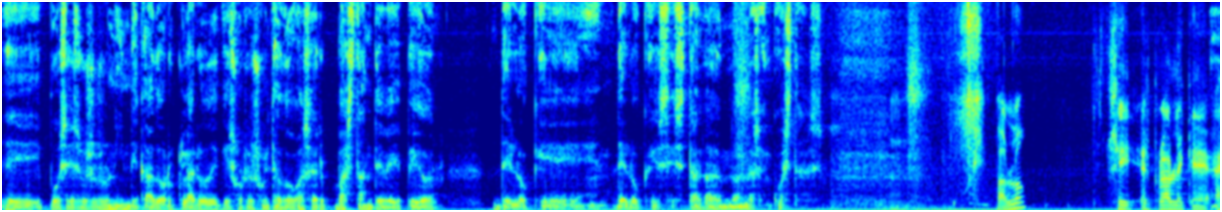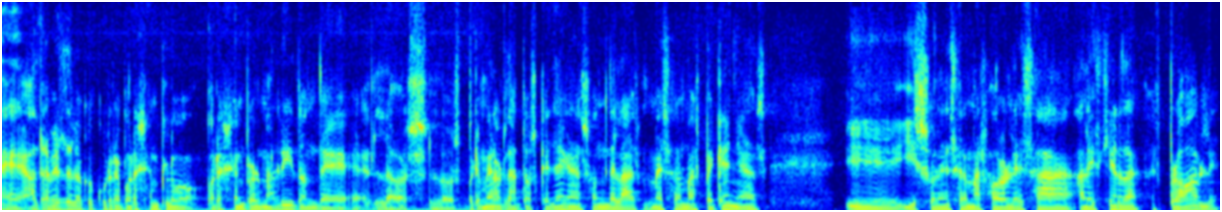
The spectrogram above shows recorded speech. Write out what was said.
eh, pues eso es un indicador claro de que su resultado va a ser bastante peor de lo que, de lo que se está dando en las encuestas. Pablo. Sí, es probable que eh, al revés de lo que ocurre, por ejemplo, por ejemplo en Madrid, donde los, los primeros datos que llegan son de las mesas más pequeñas y, suelen ser más favorables a, la izquierda, es probable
